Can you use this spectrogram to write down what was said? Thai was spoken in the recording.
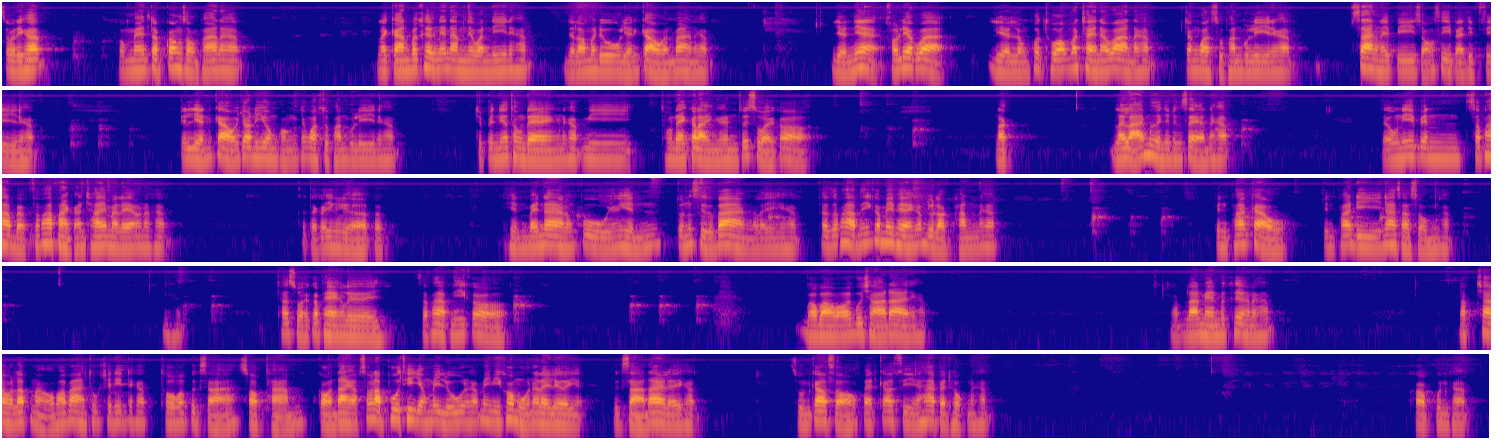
สวัสดีครับ ผมแมนจับกล้องสองพาร์ทนะครับ รายการพระเครื่องแนะนำในวันนี้นะครับ เดี๋ยวเรามาดูเหรียญเก่ากันบ้างนะครับ เหรียญเนี่ยเขาเรียกว่าเหรียญหลวงพ่อท้วมวัดชัยนาวาสนะครับ จังหวัดสุพรรณบุรีนะครับ สร้างในปี 2484 นะครับ เป็นเหรียญเก่ายอดนิยมของจังหวัดสุพรรณบุรีนะครับ จะเป็นเนื้อทองแดงนะครับ มีทองแดงกระไหลเงินสวยๆก็ หลักหลายๆหมื่นจนถึงแสนนะครับ แต่องค์นี้เป็นสภาพแบบสภาพผ่านการใช้มาแล้วนะครับ แต่ก็ยังเหลือแบบเห็นใบหน้าหลวงปู่ยังเห็นตัวหนังสือบ้างอะไรอย่างเงี้ยครับแต่สภาพนี้ก็ไม่แพงครับอยู่หลักพันนะครับ เป็นผ้าเก่าเป็นผ้าดีน่าสะสมครับนี่ครับ ถ้าสวยก็แพงเลย สภาพนี้ก็ เบาๆเอาไว้บูชาได้นะครับ ครับร้านแมนพระเครื่องนะครับ รับเช่ารับเหมาผ้าบ้านทุกชนิดนะครับ โทรมาปรึกษาสอบถามก่อนได้ครับสำหรับผู้ที่ยังไม่รู้นะครับ ไม่มีข้อมูลอะไรเลยปรึกษาได้เลยครับ 0928945586 นะครับ ขอบคุณครับ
